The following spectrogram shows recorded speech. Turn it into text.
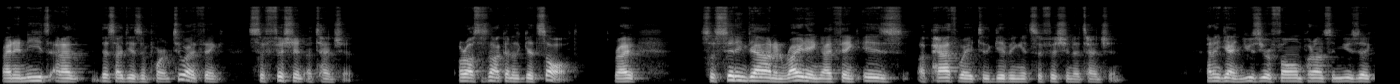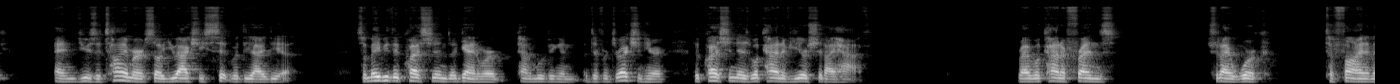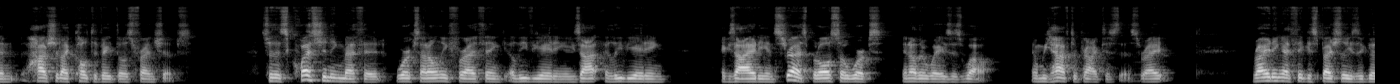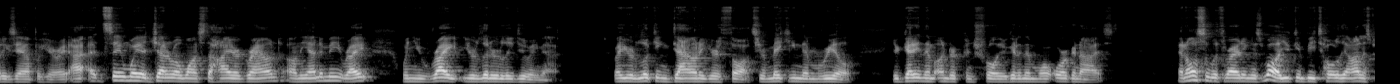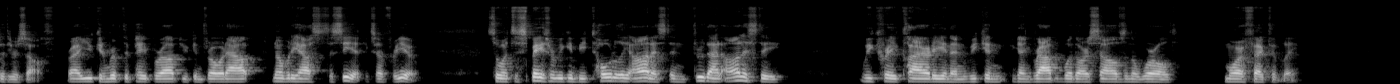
And it needs, and I, this idea is important too. I think sufficient attention, or else it's not going to get solved, right? So sitting down and writing, I think, is a pathway to giving it sufficient attention. And again, use your phone, put on some music, and use a timer so you actually sit with the idea. So maybe the question, again, we're kind of moving in a different direction here. The question is, what kind of year should I have? Right? What kind of friends should I work to find? And then how should I cultivate those friendships? So this questioning method works not only for, I think, alleviating, alleviating anxiety and stress, but also works in other ways as well. And we have to practice this, right? Writing, I think, especially is a good example here. Right? I, the same way a general wants to higher ground on the enemy, right? When you write, you're literally doing that, right? You're looking down at your thoughts. You're making them real. You're getting them under control. You're getting them more organized. And also with writing as well, you can be totally honest with yourself, right? You can rip the paper up, you can throw it out. Nobody has to see it except for you. So it's a space where we can be totally honest. And through that honesty, we create clarity and then we can, again, grapple with ourselves and the world more effectively.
